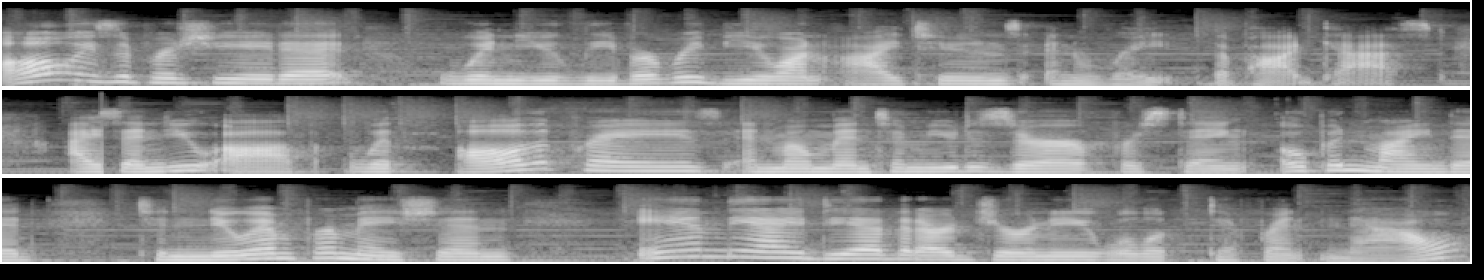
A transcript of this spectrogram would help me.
always appreciate it when you leave a review on iTunes and rate the podcast. I send you off with all the praise and momentum you deserve for staying open minded to new information and the idea that our journey will look different now,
